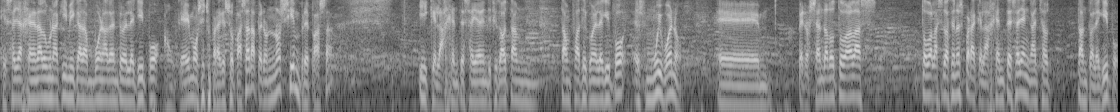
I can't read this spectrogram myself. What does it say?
que se haya generado una química tan buena dentro del equipo, aunque hemos hecho para que eso pasara, pero no siempre pasa. Y que la gente se haya identificado tan, tan fácil con el equipo es muy bueno. Eh, pero se han dado todas las, todas las situaciones para que la gente se haya enganchado tanto al equipo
